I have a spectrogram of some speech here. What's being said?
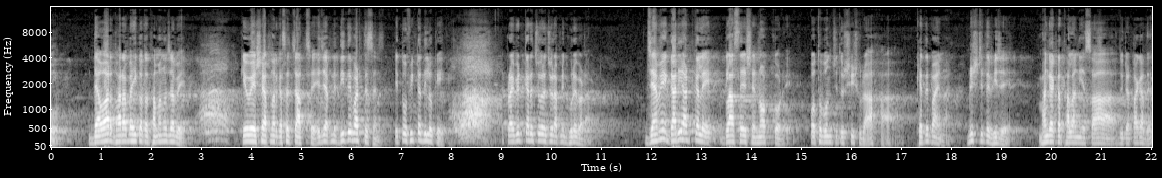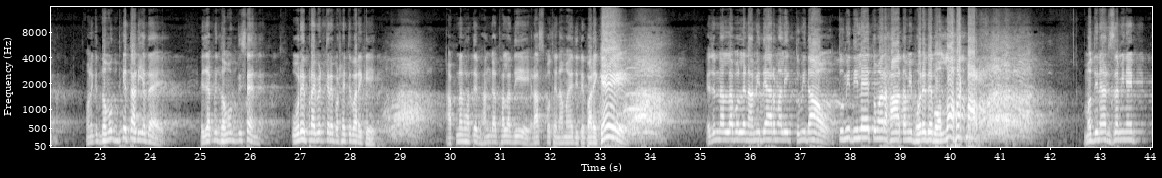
দেওয়ার ধারাবাহিকতা থামানো যাবে? কেউ এসে আপনার কাছে চাচ্ছে, এই যে আপনি দিতে পারতেছেন, এই তৌফিকটা দিল কে? প্রাইভেট কারে চড়ে চড়ে আপনি ঘুরে বেড়ান। জ্যামে গাড়ি আটকালে গ্লাসে এসে নক করে, পথবঞ্চিত শিশুরা, আহা! খেতে পায় না। বৃষ্টিতে ভিজে ভাঙ্গা একটা থালা নিয়ে, স্যার, দুইটা টাকা দেন। অনেকে ধমক দিয়ে তাড়িয়ে দেয়। এই যে আপনি ধমক দিছেন, ওরে প্রাইভেট কারে বসাইতে পারে কে? আপনার হাতে ভাঙ্গা থালা দিয়ে রাজপথে নামায় দিতে পারে কে? এজন্য আল্লাহ বললেন, আমি দেয়ার মালিক, তুমি দাও। তুমি দিলে তোমার হাত আমি ভরে দেব। আল্লাহ আকবার। মদিনার জমিনে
